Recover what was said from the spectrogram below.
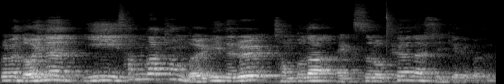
그러면 너희는 이 삼각형 넓이들을 전부 다 x로 표현할 수 있게 되거든.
